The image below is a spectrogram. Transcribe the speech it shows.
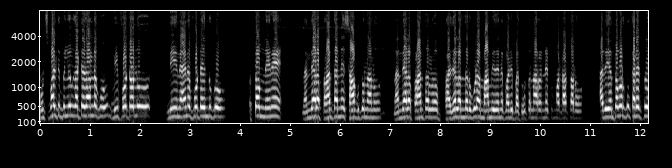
మున్సిపాలిటీ బిల్లులు కట్టే దాంట్లో మీ ఫోటోలు మీ నాయన ఫోటో ఎందుకు? మొత్తం నేనే నంద్యాల ప్రాంతాన్ని సాగుతున్నాను. నంద్యాల ప్రాంతంలో ప్రజలందరూ కూడా మా మీదనే పడి బతుకుతున్నారు అన్నట్టు మాట్లాడతారు. అది ఎంతవరకు కరెక్ట్?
